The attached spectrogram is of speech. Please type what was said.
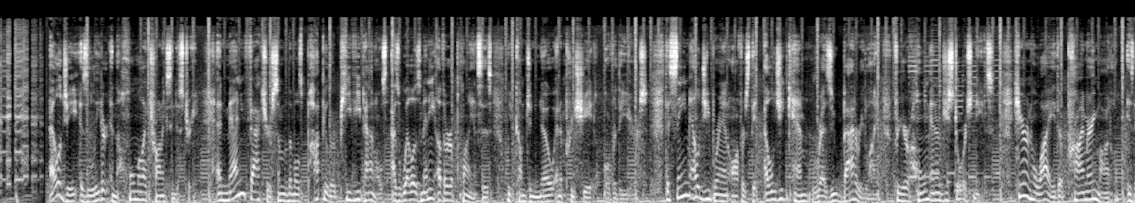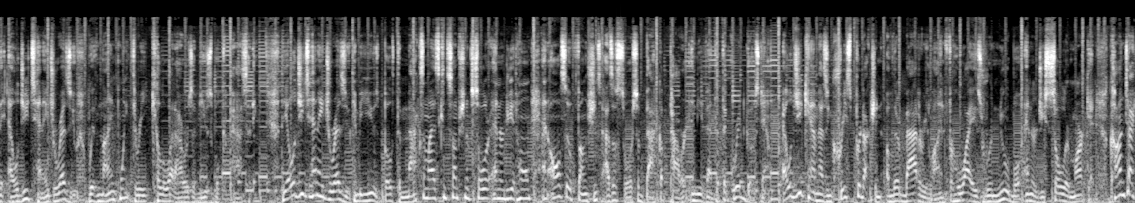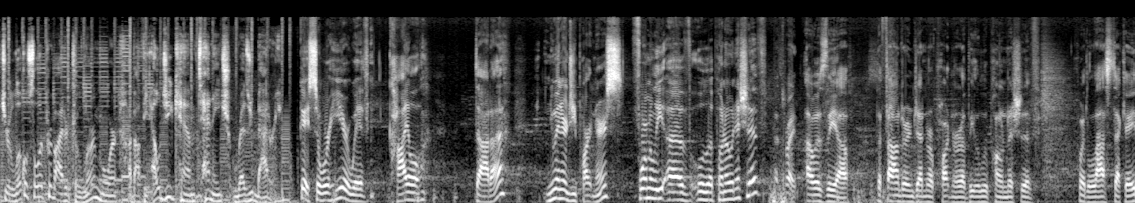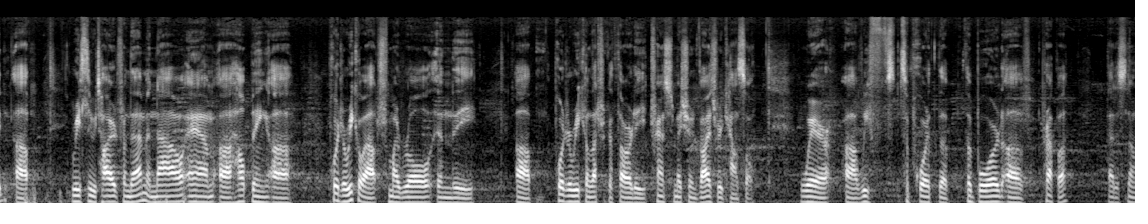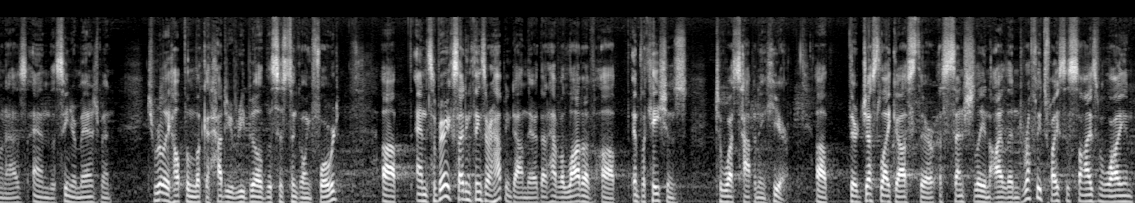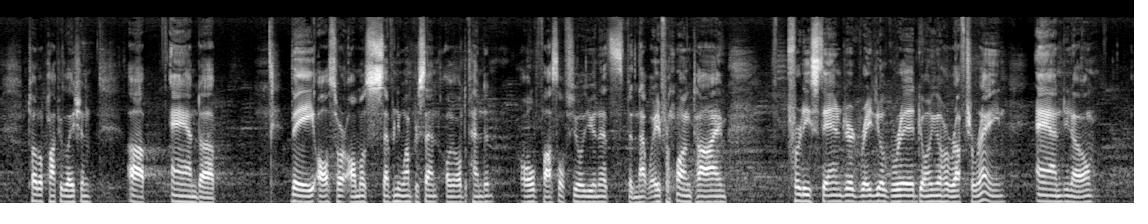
LG is a leader in the home electronics industry and manufactures some of the most popular PV panels as well as many other appliances we've come to know and appreciate over the years. The same LG brand offers the LG Chem Resu battery line for your home energy storage needs. Here in Hawaii, their primary model is the LG 10H Resu with 9.3 kilowatt hours of usable capacity. The LG 10H Resu can be used both to maximize consumption of solar energy at home and also functions as a source of backup power in the event that the grid goes down. LG Chem has increased production of their battery line for Hawaii's renewable energy solar market. Contact your local solar provider to learn more about the LG Chem 10H Resu battery. Okay, so we're here with Kyle Datta, New Energy Partners, formerly of Ulupono Initiative. That's right. I was the uh, the founder and general partner of the Ulupono Initiative for the last decade. Uh, recently retired from them, and now am uh, helping uh, Puerto Rico out for my role in the uh, Puerto Rico Electric Authority Transformation Advisory Council, where uh, we support the, the board of PREPA, that is known as, and the senior management to really help them look at how do you rebuild the system going forward. Uh, and some very exciting things are happening down there that have a lot of uh, implications to what's happening here. Uh, they're just like us. They're essentially an island, roughly twice the size of Hawaiian total population, uh, and uh, they also are almost 71% oil dependent. Old fossil fuel units, been that way for a long time. Pretty standard radial grid going over rough terrain, and you know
